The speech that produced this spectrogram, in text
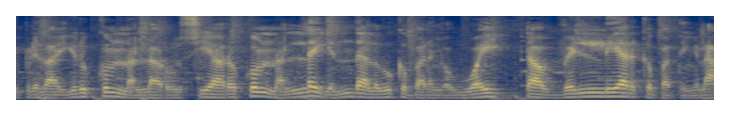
இப்படி தான் இருக்கும் நல்லா ருசியாக இருக்கும். நல்ல எந்த அளவுக்கு பாருங்கள் ஒயிட்டாக வெள்ளையாக இருக்குது பார்த்தீங்களா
